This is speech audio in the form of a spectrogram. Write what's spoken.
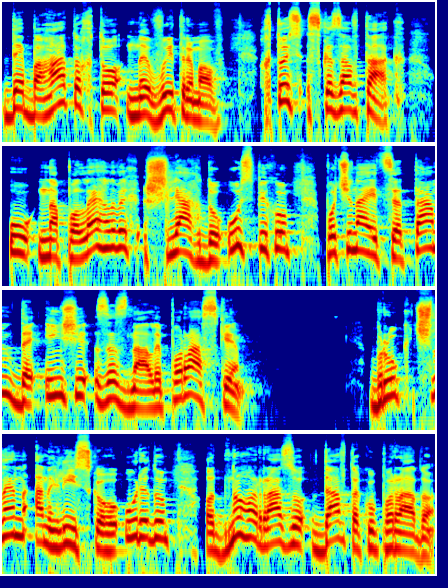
де багато хто не витримав. Хтось сказав так. У наполегливих шлях до успіху починається там, де інші зазнали поразки. Брук, член англійського уряду, одного разу дав таку пораду:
